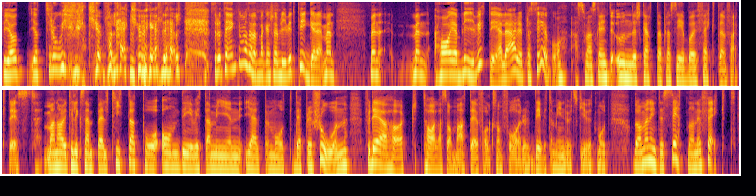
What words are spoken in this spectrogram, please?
för jag, jag tror ju mycket på läkemedel. så då tänker man sig att man kanske har blivit piggare. Men, men, men har jag blivit det eller är det placebo? Alltså man ska inte underskatta placeboeffekten faktiskt. Man har ju till exempel tittat på om D-vitamin hjälper mot depression. För det har jag hört talas om att det är folk som får D-vitamin utskrivet mot. Då har man inte sett någon effekt.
